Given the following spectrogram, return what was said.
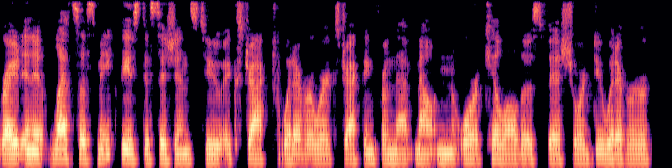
right? And it lets us make these decisions to extract whatever we're extracting from that mountain or kill all those fish or do whatever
